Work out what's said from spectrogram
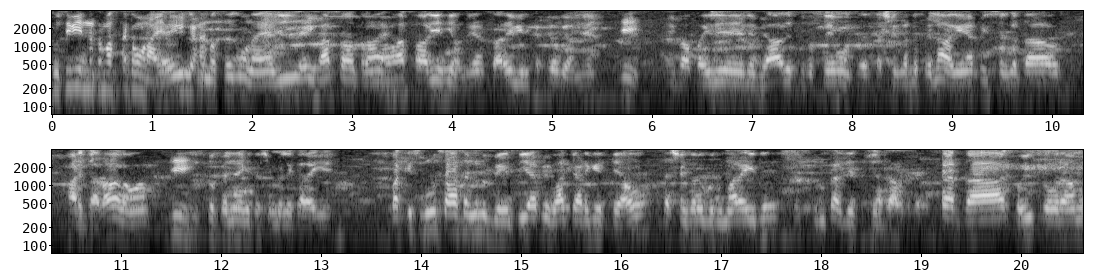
ਤੁਸੀਂ ਵੀ ਨਤਮਸਤਕ ਹੋਣ ਆਏ ਹੋ? ਨਤਮਸਤਕ ਹੋਣਾ ਹੈ ਜੀ। ਇਹ ਹਰ ਸਾਲ ਤਰ੍ਹਾਂ ਹਰ ਸਾਲ ਹੀ ਅਸੀਂ ਆਉਂਦੇ ਆ ਸਾਰੇ ਵੀਰ ਇਕੱਠੇ ਹੋ ਕੇ ਆਉਂਦੇ ਆ ਜੀ। ਅਸੀਂ ਬਾਬਾ ਜੀ ਦੇ ਜਿਹੜੇ ਵਿਆਹ ਦੇ ਪੁਰਤੇ ਹੋਣ ਤੇ ਦਰਸ਼ਨ ਕਰਨ ਤੋਂ ਪਹਿਲਾਂ ਆ ਗਏ ਆ ਵੀ ਸੰਗਤ ਦਾ ਹੜ ਜ਼ਿਆਦਾ ਹੋ ਲਾਵਾਂ ਜੀ। ਇਸ ਤੋਂ ਪਹਿਲਾਂ ਹੀ ਦਰਸ਼ਨ ਮੇਲੇ ਕਰਾਈਏ ਬਾਕੀ ਸਮੂਹ ਸਾਧ ਸੰਗਤ ਨੂੰ ਬੇਨਤੀ ਆ ਵੀ ਵੱਧ ਚੜ ਕੇ ਇੱਥੇ ਆਓ ਦਰਸ਼ਨ ਕਰੋ ਗੁਰੂ ਮਹਾਰਾਜ ਦੇ ਗੁਰੂ ਘਰ ਦੀਆਂ ਖੁਸ਼ੀਆਂ ਪ੍ਰਾਪਤ ਕਰੋ। ਘਰ ਦਾ ਕੋਈ ਪ੍ਰੋਗਰਾਮ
